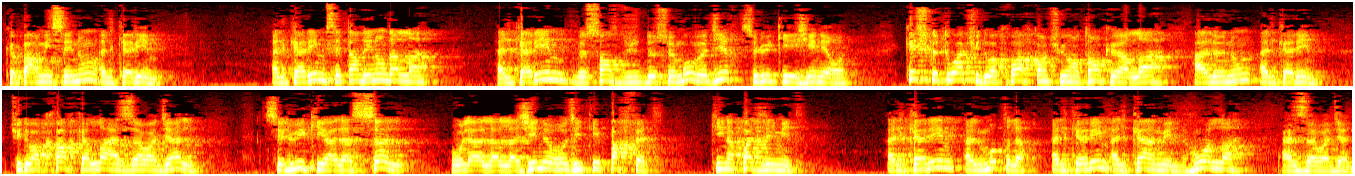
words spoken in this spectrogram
que parmi ces noms, Al-Karim, Al-Karim c'est un des noms d'Allah. Al-Karim, le sens de ce mot veut dire celui qui est généreux. Qu'est-ce que toi tu dois croire quand tu entends que Allah a le nom Al-Karim? Tu dois croire qu'Allah Azzawajal, c'est lui qui a la seule ou la générosité parfaite, qui n'a pas de limite. Al-Karim Al-Mutlaq, Al-Karim Al-Kamil, هو الله عز وجل.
